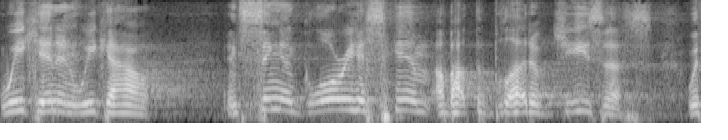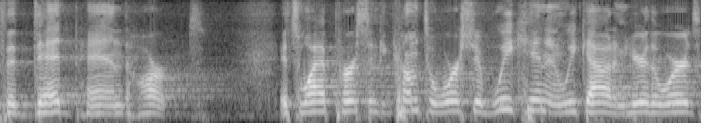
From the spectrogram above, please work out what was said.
week in and week out and sing a glorious hymn about the blood of Jesus with a deadpanned heart. It's why a person can come to worship week in and week out and hear the words,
